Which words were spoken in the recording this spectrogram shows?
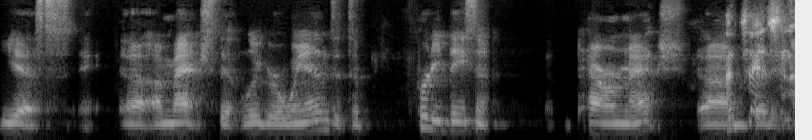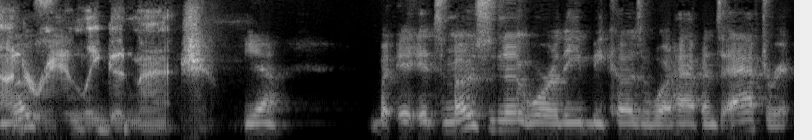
Yes, uh, a match that Luger wins. It's a pretty decent power match. Um, I'd say it's, it's an most, underratedly good match. Yeah, but it's most noteworthy because of what happens after it.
